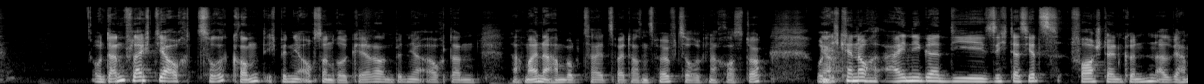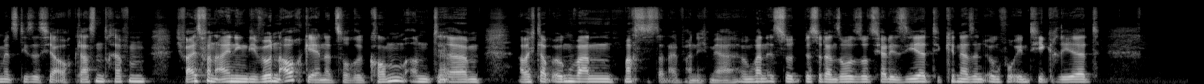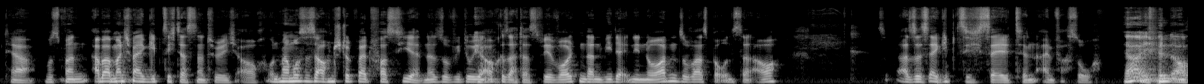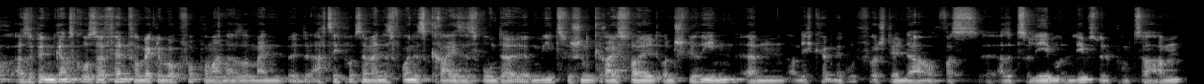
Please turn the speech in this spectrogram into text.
und dann vielleicht ja auch zurückkommt. Ich bin ja auch so ein Rückkehrer und bin ja auch dann nach meiner Hamburg-Zeit 2012 zurück nach Rostock. Und ja. ich kenne auch einige, die sich das jetzt vorstellen könnten. Also wir haben jetzt dieses Jahr auch Klassentreffen. Ich weiß von einigen, die würden auch gerne zurückkommen. Und ja. ähm, aber ich glaube, irgendwann machst du es dann einfach nicht mehr. Irgendwann ist du, bist du dann so sozialisiert, die Kinder sind irgendwo integriert ja, muss man, aber manchmal ergibt sich das natürlich auch. Und man muss es auch ein Stück weit forcieren, ne? so wie du ja. ja auch gesagt hast. Wir wollten dann wieder in den Norden, so war es bei uns dann auch. Also es ergibt sich selten einfach so. Ja, ich bin auch, also ich bin ein ganz großer Fan von Mecklenburg-Vorpommern. Also mein 80 Prozent meines Freundeskreises wohnt da irgendwie zwischen Greifswald und Schwerin. Ähm, und ich könnte mir gut vorstellen, da auch was, also zu leben und einen Lebensmittelpunkt zu haben.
